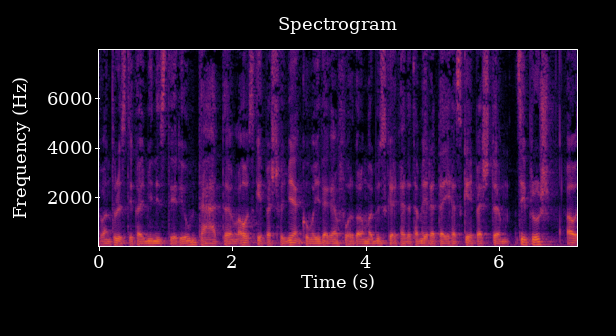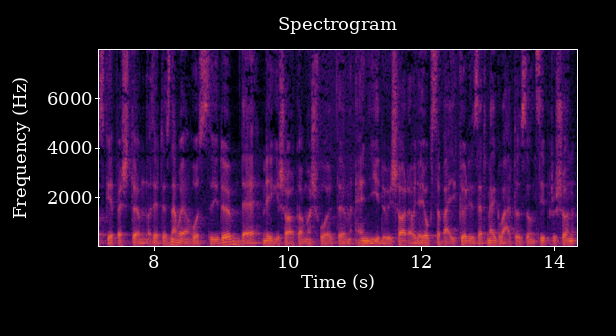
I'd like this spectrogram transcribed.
van turisztikai minisztérium, tehát ahhoz képest, hogy milyen komoly idegenforgalommal büszkélkedett a méreteihez képest Ciprus, ahhoz képest azért ez nem olyan hosszú idő, de mégis alkalmas volt ennyi idő is arra, hogy a jogszabályi környezet megváltozzon Cipruson,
